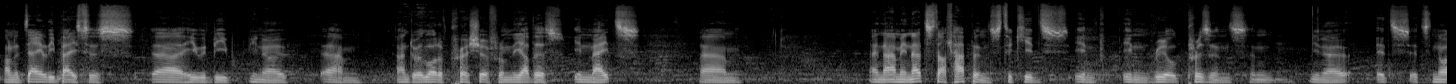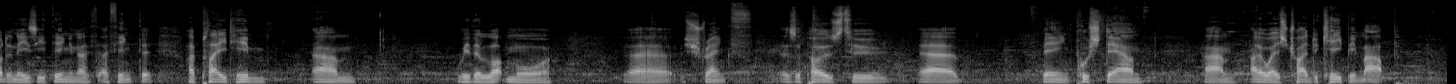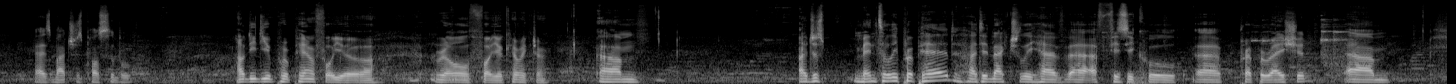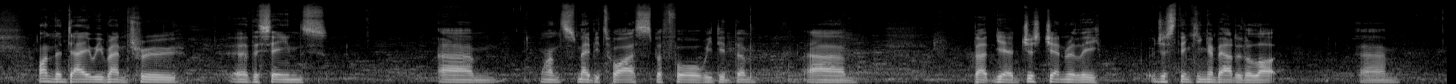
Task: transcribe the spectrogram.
on a daily basis uh, he would be you know um, under a lot of pressure from the other inmates. Um, and I mean that stuff happens to kids in in real prisons, and you know it's it's not an easy thing. And I, I think that I played him um, with a lot more uh, strength as opposed to uh, being pushed down. Um, I always tried to keep him up as much as possible. How did you prepare for your role for your character? Um, I just mentally prepared. I didn't actually have uh, a physical uh, preparation. Um, on the day, we ran through uh, the scenes um, once, maybe twice before we did them. Um, but yeah, just generally, just thinking about it a lot um,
